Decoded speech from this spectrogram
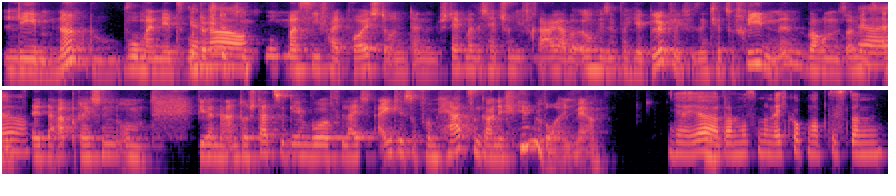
Leben, ne? wo man jetzt genau. Unterstützung so massiv halt bräuchte. Und dann stellt man sich halt schon die Frage, aber irgendwie sind wir hier glücklich, wir sind hier zufrieden. Ne? Warum sollen wir ja, jetzt alle ja. Zelte abbrechen, um wieder in eine andere Stadt zu gehen, wo wir vielleicht eigentlich so vom Herzen gar nicht hinwollen mehr? Ja, ja, da muss man echt gucken, ob das dann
